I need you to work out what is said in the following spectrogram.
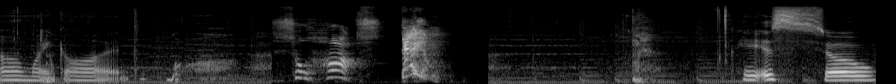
Oh my god. So hot. Damn! He is so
